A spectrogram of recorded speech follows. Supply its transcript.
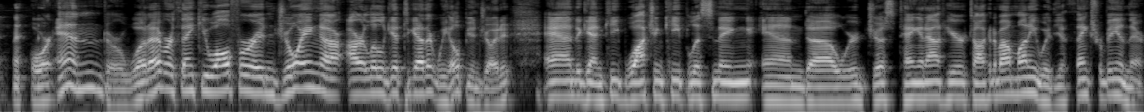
or end or whatever. Thank you all for enjoying our, our little get together. We hope you enjoyed it. And again, keep watching, keep listening. And uh, we're just hanging out here talking about money with you. Thanks for being there.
